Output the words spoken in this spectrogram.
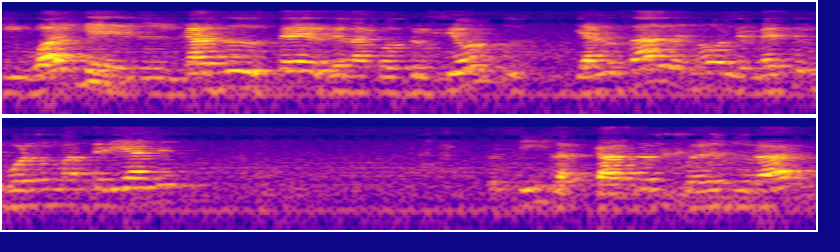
Igual que en el caso de ustedes en la construcción, pues ya lo saben, ¿no? Le meten buenos materiales. Pues sí, las casas pueden durar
